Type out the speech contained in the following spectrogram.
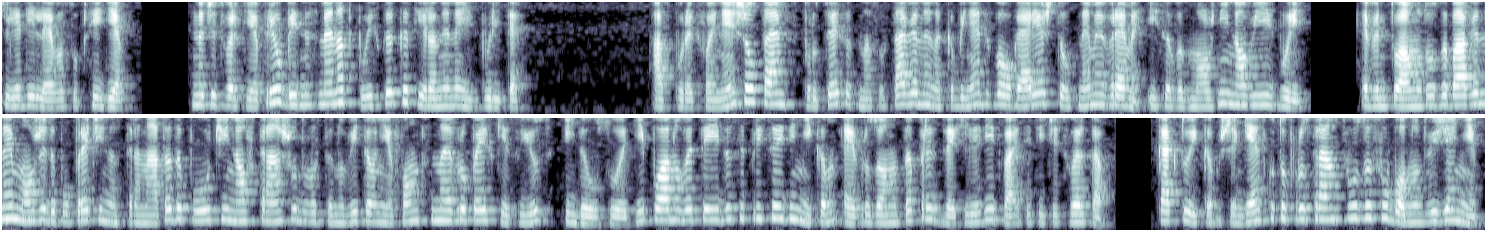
хиляди лева субсидия. На 4 април бизнесменът поиска касиране на изборите. А според Financial Times процесът на съставяне на кабинет в България ще отнеме време и са възможни нови избори. Евентуалното забавяне може да попречи на страната да получи нов транш от възстановителния фонд на Европейския съюз и да осуети плановете и да се присъедини към еврозоната през 2024, както и към Шенгенското пространство за свободно движение,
